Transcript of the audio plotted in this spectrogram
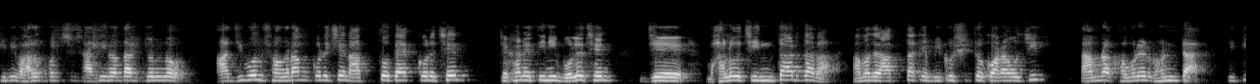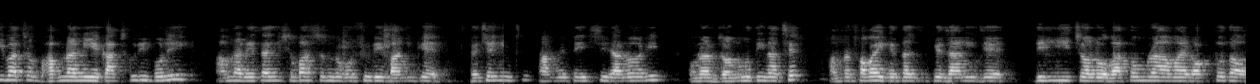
তিনি ভারতবর্ষের স্বাধীনতার জন্য আজীবন সংগ্রাম করেছেন, আত্মত্যাগ করেছেন। সেখানে তিনি বলেছেন যে, ভালো চিন্তার দ্বারা আমাদের আত্মাকে বিকশিত করা উচিত। আমরা খবরের ঘণ্টা ইতিবাচক ভাবনা নিয়ে কাজ করি বলি। আমরা নেতাজি সুভাষচন্দ্র বসুর এই বাণীকে বেছে নিয়েছি সামনে তেইশে জানুয়ারি। ওনার জন্মদিন আছে। আমরা সবাই নেতাজিকে জানি যে, দিল্লি চলো বা তোমরা আমায় রক্ত দাও,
